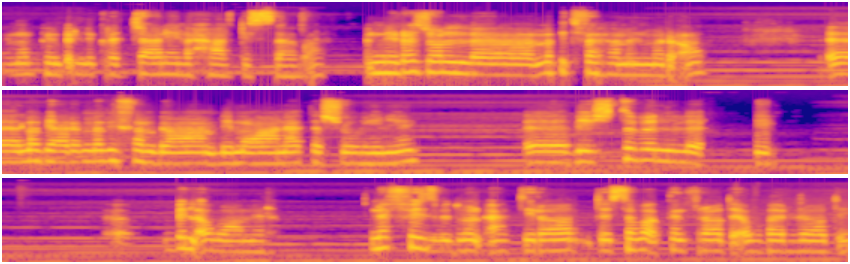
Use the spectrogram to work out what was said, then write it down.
ممكن بقول لك رجعني لحالتي السابقة. إني رجل ما بيتفهم المرأة. آه، ما بيعرف ما بيفهم بمعاناتها شو هي آه، بيشتغل آه، بالأوامر. نفذ بدون اعتراض سواء كنت راضي أو غير راضي.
